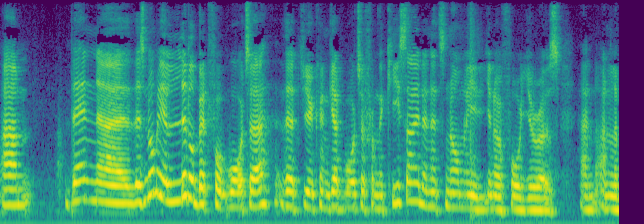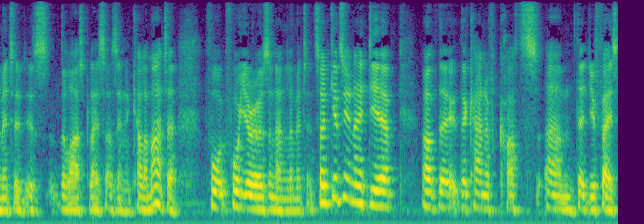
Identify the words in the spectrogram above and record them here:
Um, then uh, there's normally a little bit for water that you can get water from the quayside, and it's normally you know four euros and unlimited is the last place I was in in Kalamata, four four euros and unlimited. So it gives you an idea of the, the kind of costs um, that you face.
